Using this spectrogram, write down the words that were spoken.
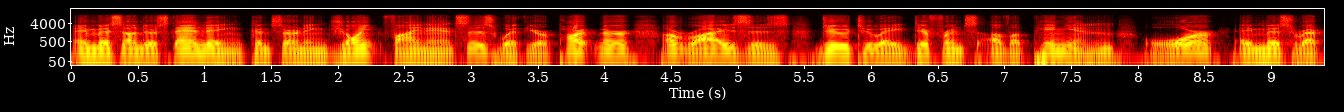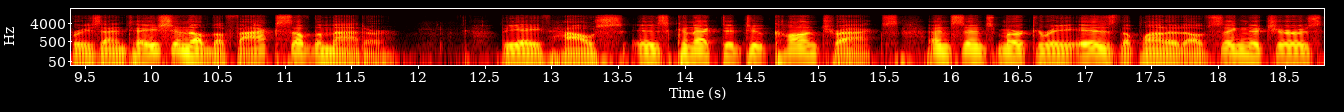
A misunderstanding concerning joint finances with your partner arises due to a difference of opinion or a misrepresentation of the facts of the matter. The eighth house is connected to contracts, and since Mercury is the planet of signatures,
